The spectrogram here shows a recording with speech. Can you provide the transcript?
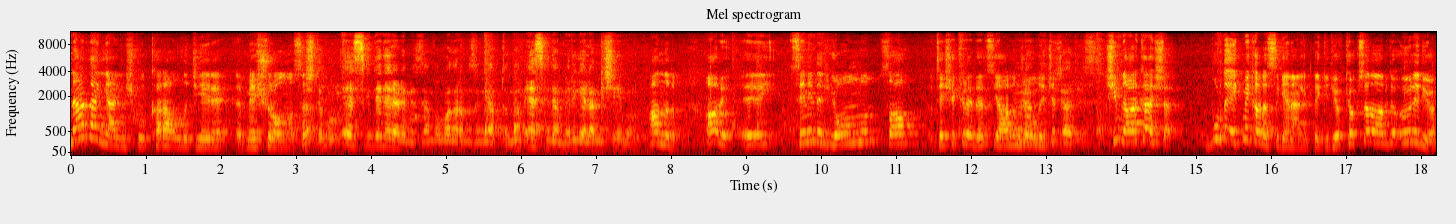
nereden gelmiş bu Karaağlı ciğeri e, meşhur olması? İşte bu eski dedelerimizden, babalarımızın yaptığından eskiden beri gelen bir şey bu. Anladım. Abi e, senin de yoğunluğun sağ ol. Teşekkür ederiz yardımcı Önemli, olduğu için. Rica ederiz. Şimdi arkadaşlar burada ekmek arası genellikle gidiyor. Köksal abi de öyle diyor.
